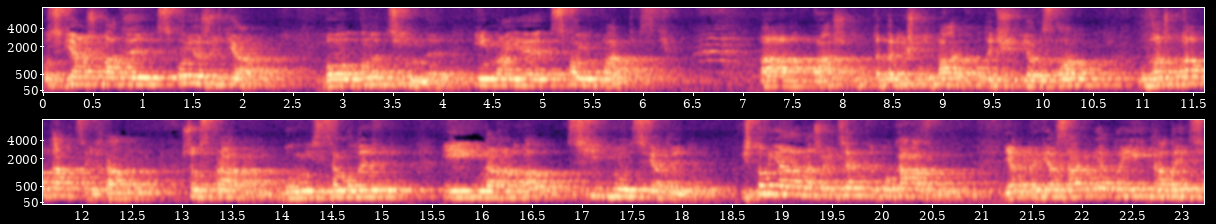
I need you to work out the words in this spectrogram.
освячувати своє життя, бо воно цінне і має свою вартість. А ваш теперішній парох, отець Ярослав, влаштував так цей храм, щоб справді був місцем молитви і нагадував східню святиню. Історія нашої церкви показує, як прив'язання до її традицій,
